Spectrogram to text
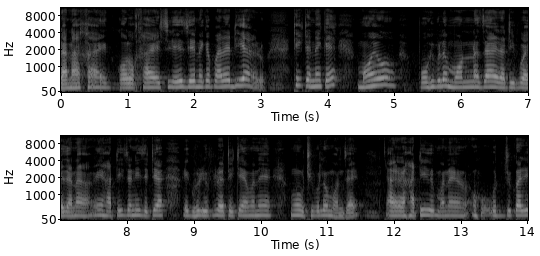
দানা খায় কল খায় যেনেকৈ পাৰে দিয়ে আৰু। ঠিক তেনেকৈ ময়ো পঢ়িবলৈ মন নাযায় ৰাতিপুৱাই জানা? এই হাতীজনী যেতিয়া এই ঘূৰি ফুৰে তেতিয়া মানে মোৰ উঠিবলৈ মন যায়। আৰু হাতী মানে জোকাৰি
